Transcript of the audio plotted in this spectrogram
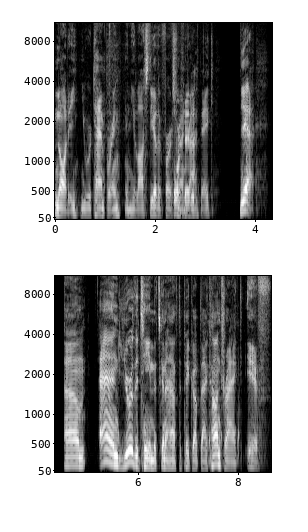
naughty, you were tampering, and you lost the other first Forfeited. round draft pick. Yeah. Um, and you're the team that's going to have to pick up that contract if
